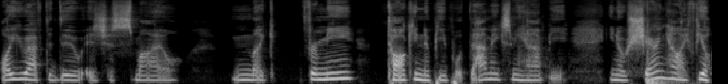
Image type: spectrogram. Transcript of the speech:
All you have to do is just smile. Like for me, talking to people, that makes me happy. You know, sharing how I feel,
